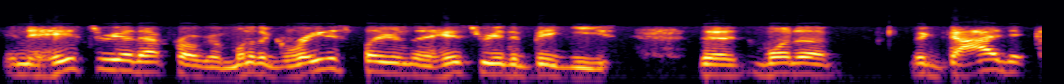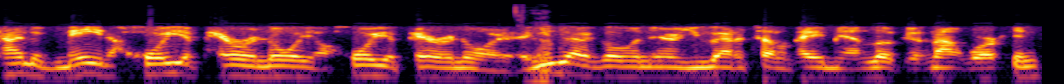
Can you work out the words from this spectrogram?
in the history of that program, one of the greatest players in the history of the Big East, the one of the guy that kind of made Hoya paranoia, Hoya paranoia. And you got to go in there and you got to tell him, hey man, look, it's not working.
